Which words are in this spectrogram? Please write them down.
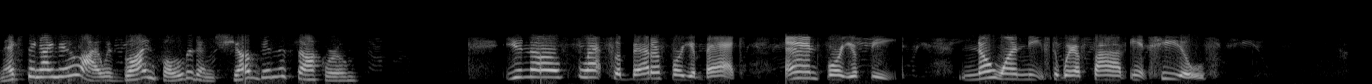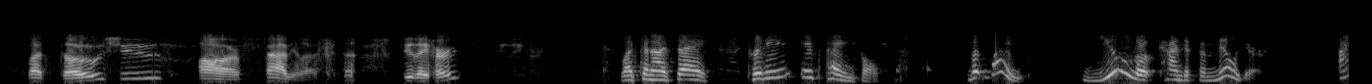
Next thing I knew, I was blindfolded and shoved in the stockroom. You know, flats are better for your back and for your feet. No one needs to wear five inch heels. But those shoes are fabulous. Do they hurt? What can I say? pretty is painful. But wait, you look kind of familiar. I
